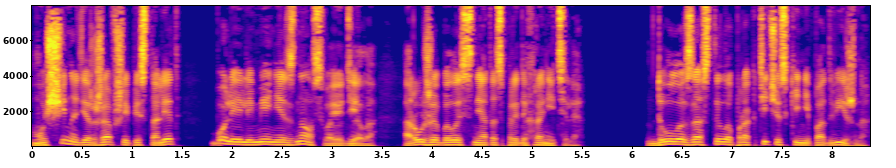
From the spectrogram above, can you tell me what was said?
Мужчина, державший пистолет, более или менее знал свое дело, оружие было снято с предохранителя. Дуло застыло практически неподвижно.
